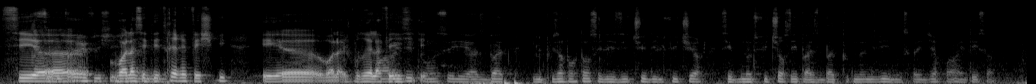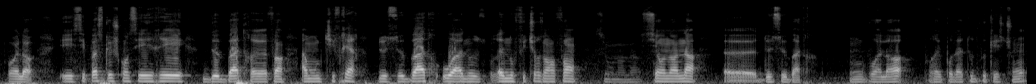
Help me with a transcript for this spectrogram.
c'est euh, voilà, c'était très réfléchi. Et euh, voilà, je voudrais la féliciter. de penser à se battre. Le plus important, c'est les études et le futur. C'est notre futur, c'est pas se battre toute notre vie. Donc ça veut dire faut arrêter ça. Voilà. Et c'est pas ce que je conseillerais de battre, euh, enfin, à mon petit frère de se battre ou à nos, à nos futurs enfants Si on en a. si on en a, euh, de se battre. Donc voilà, pour répondre à toutes vos questions.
